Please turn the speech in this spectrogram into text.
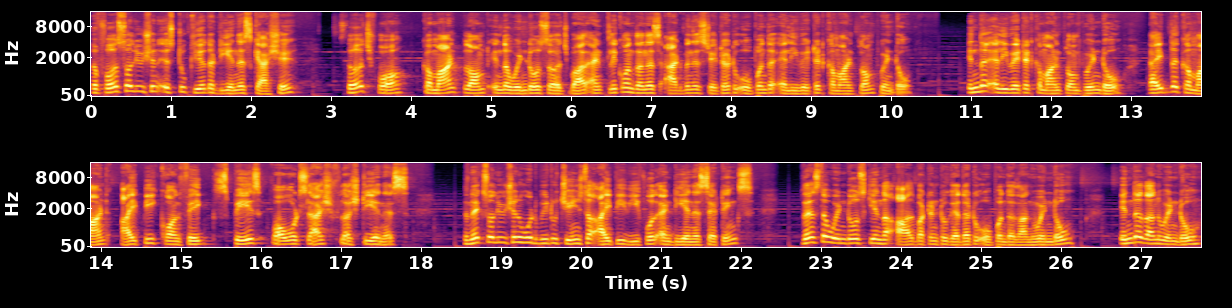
The first solution is to clear the DNS cache. Search for command prompt in the Windows search bar and click on run as administrator to open the elevated command prompt window. In the elevated command prompt window, type the command ipconfig space forward slash flush DNS. The next solution would be to change the IPv4 and DNS settings. Press the Windows key and the R button together to open the run window. In the run window,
